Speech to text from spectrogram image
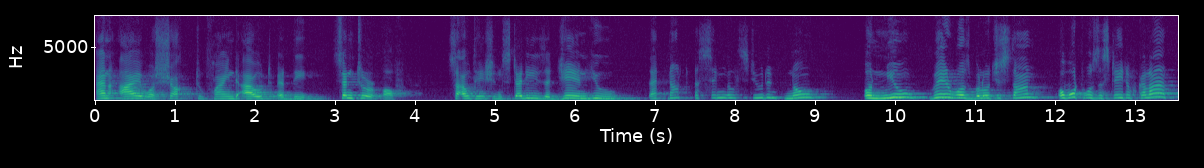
And I was shocked to find out at the center of South Asian Studies at JNU that not a single student know or knew where was Balochistan or what was the state of Kalat.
